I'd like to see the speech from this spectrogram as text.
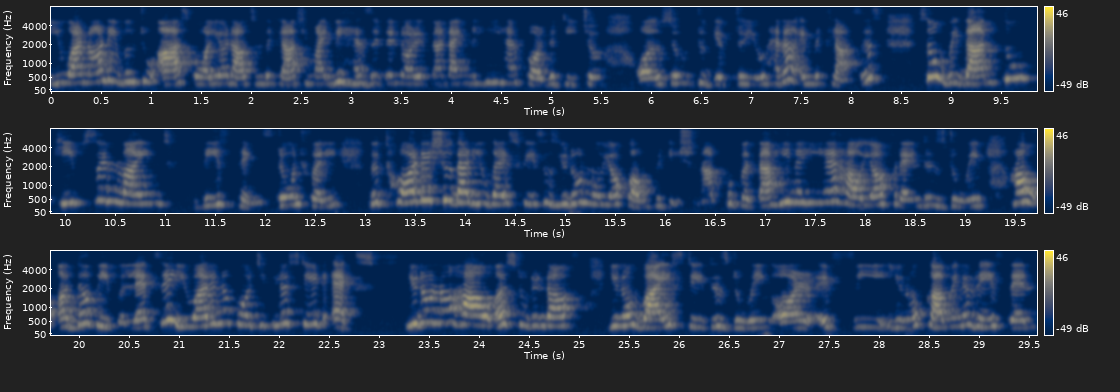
You are not able to ask all your doubts in the class. You might be hesitant or itna time nahi hai for the teacher also to give to you hai na, in the classes. So Vedantu keeps in mind these things. Don't worry. The third issue that you guys face is you don't know your competition. aapko pata hi nahi hai how your friend is doing how other people let's say you are in a particular state x. You don't know how a student of you know y state is doing or if we you know come in a race then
